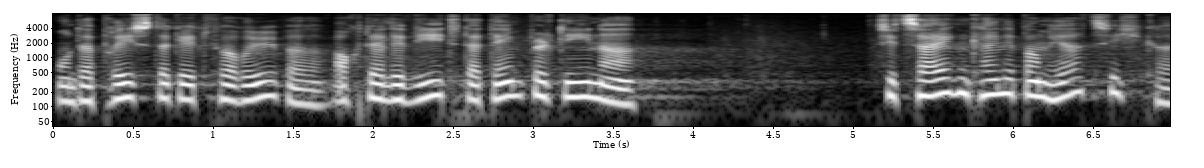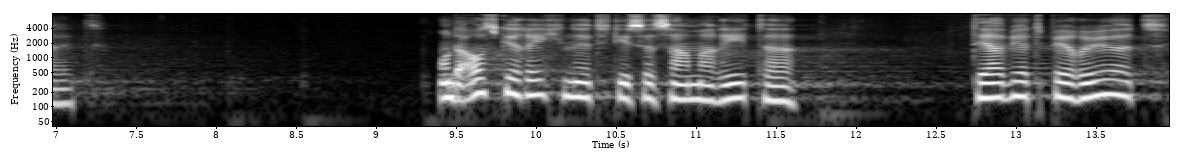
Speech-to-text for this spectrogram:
Und der Priester geht vorüber, auch der Levit, der Tempeldiener. Sie zeigen keine Barmherzigkeit. Und ausgerechnet dieser Samariter, der wird berührt,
